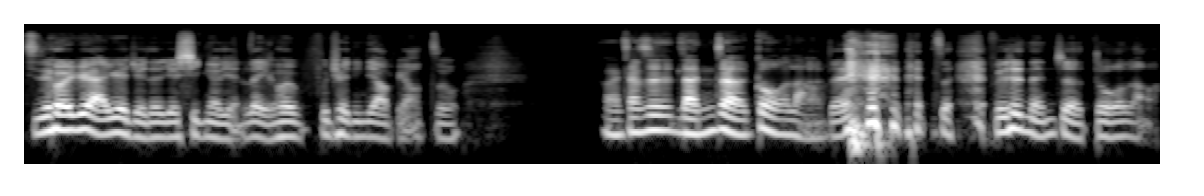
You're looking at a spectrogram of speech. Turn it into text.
其实会越来越觉得就心有点累，会不确定要不要做。啊，这是能者过劳，啊、对，能者不是能者多劳。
